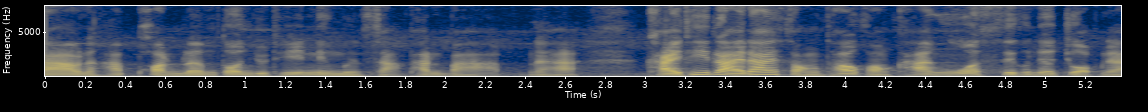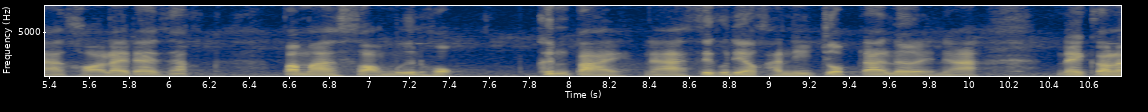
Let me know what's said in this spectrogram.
ดาวนะครับผ่อนเริ่มต้นอยู่ที่ 13,000 บาทนะฮะใครที่รายได้ 2 เท่าของค่างวดซื้อคนเดียวจบนะขอรายได้สักประมาณ 26,000 ขึ้นไปนะซื้อคนเดียวคันนี้จบได้เลยนะในกร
